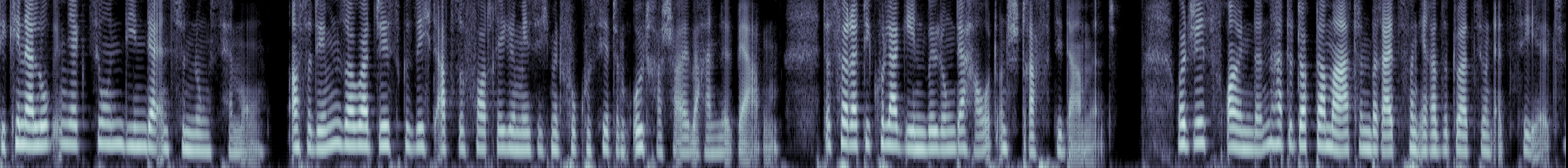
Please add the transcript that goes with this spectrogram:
Die Kinalog-Injektionen dienen der Entzündungshemmung. Außerdem soll Rajis Gesicht ab sofort regelmäßig mit fokussiertem Ultraschall behandelt werden. Das fördert die Kollagenbildung der Haut und strafft sie damit. Rajis Freundin hatte Dr. Martin bereits von ihrer Situation erzählt.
